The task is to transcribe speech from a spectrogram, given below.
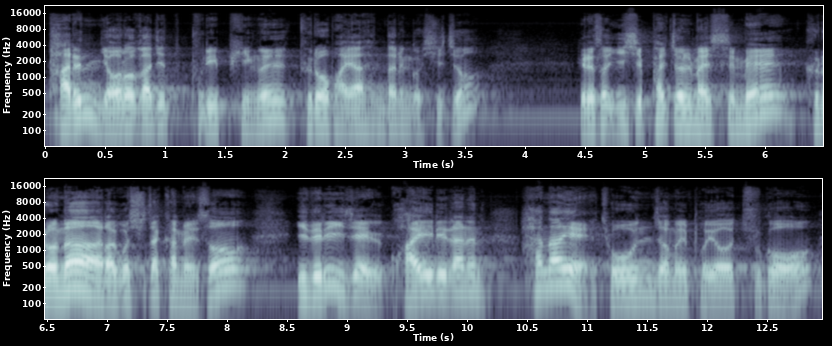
다른 여러 가지 브리핑을 들어봐야 한다는 것이죠. 그래서 28절 말씀에 그러나라고 시작하면서 이들이 이제 과일이라는 하나의 좋은 점을 보여주고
